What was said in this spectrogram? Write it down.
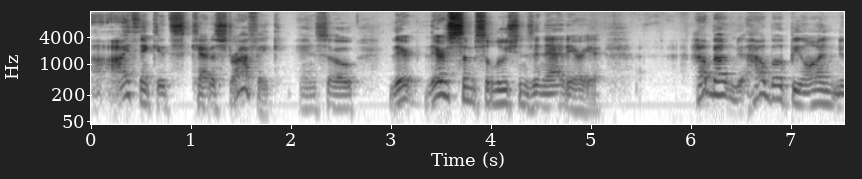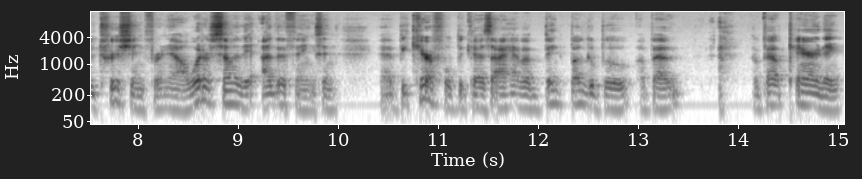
I think it's catastrophic. And so there there's some solutions in that area. How about how about beyond nutrition for now? What are some of the other things? And uh, be careful because I have a big bugaboo about about parenting.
